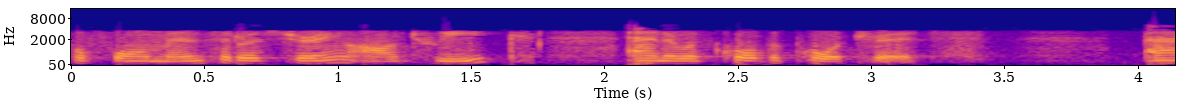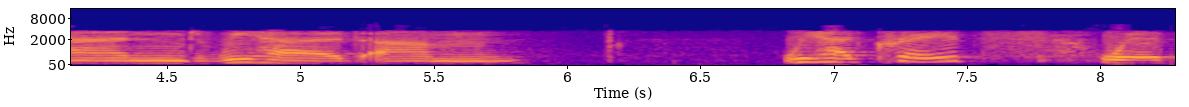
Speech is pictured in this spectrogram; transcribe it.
performance. It was during Art Week, and it was called The Portrait. And we had um, we had crates with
